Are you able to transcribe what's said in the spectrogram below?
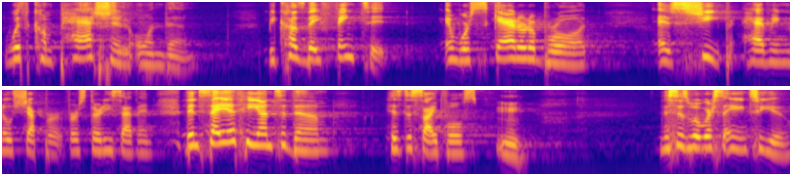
with compassion on them because they fainted and were scattered abroad as sheep having no shepherd. Verse 37. Then saith he unto them, his disciples, mm. this is what we're saying to you.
